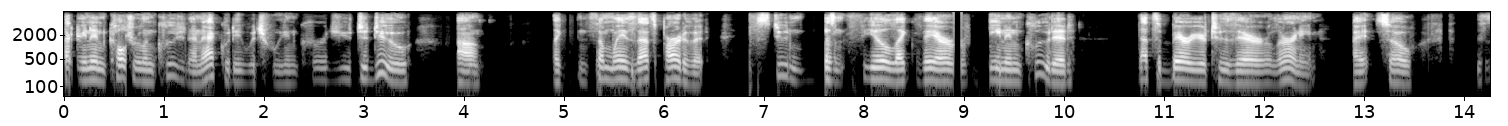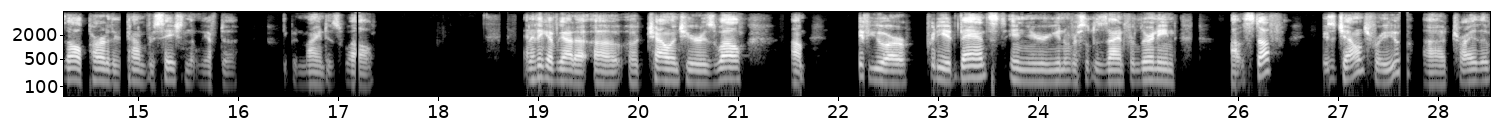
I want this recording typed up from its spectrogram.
factoring in cultural inclusion and equity, which we encourage you to do, um, like in some ways that's part of it. If a student doesn't feel like they are being included, that's a barrier to their learning, right? So this is all part of the conversation that we have to keep in mind as well. And I think I've got a, a, a challenge here as well. Um, if you are pretty advanced in your universal design for learning uh, stuff, here's a challenge for you. Uh, try the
